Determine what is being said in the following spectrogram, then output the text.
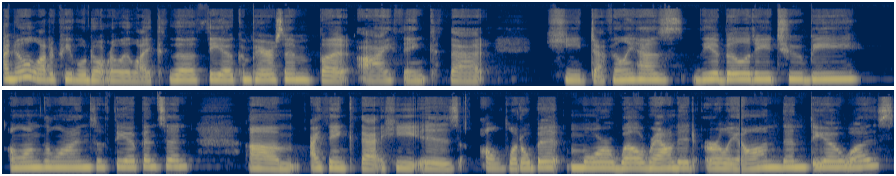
I know a lot of people don't really like the Theo comparison, but I think that he definitely has the ability to be along the lines of Theo Pinson. Um, I think that he is a little bit more well rounded early on than Theo was.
